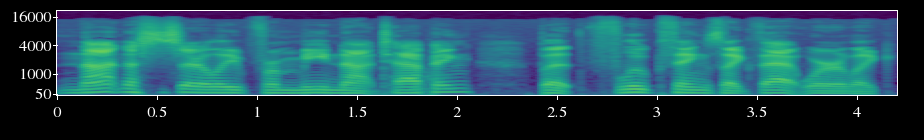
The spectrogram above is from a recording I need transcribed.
not necessarily from me not tapping, but fluke things like that where like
